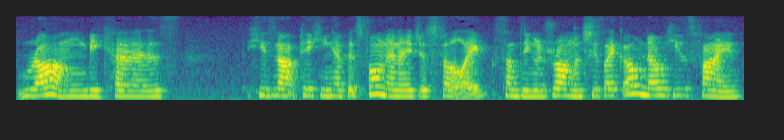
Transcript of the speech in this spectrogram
wrong because he's not picking up his phone and I just felt like something was wrong and she's like, oh no, he's fine.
